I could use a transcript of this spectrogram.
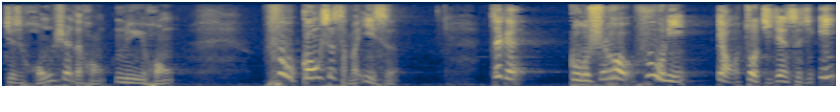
就是红色的红，女红。妇工是什么意思？这个古时候妇女要做几件事情：一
